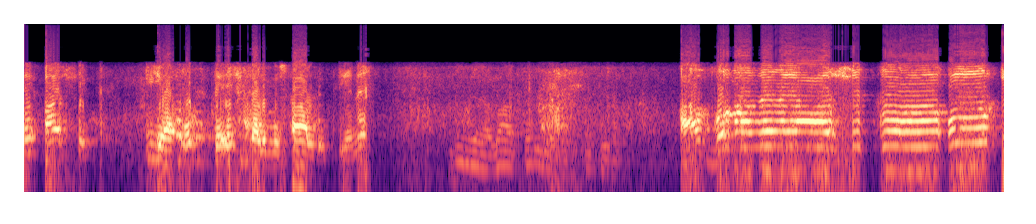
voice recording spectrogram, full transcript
نے عاشق کیا اس مثال دیتی ہے نا۔ اب نے عاشق اونٹ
